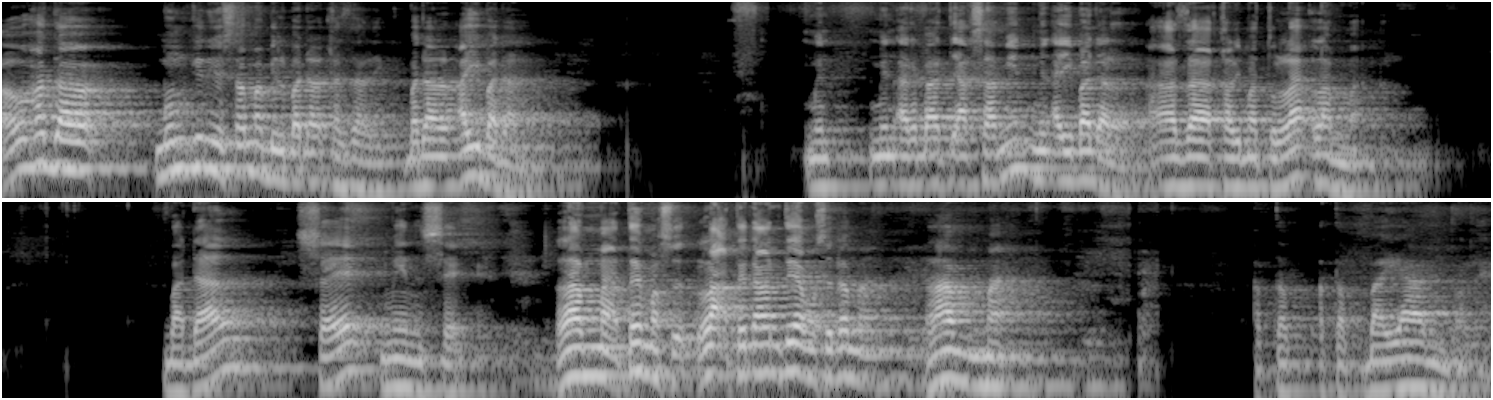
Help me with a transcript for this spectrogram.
Oh hada mungkin sama bil badal kazalik badal ay badal. Min min arbaati aksamin min ay badal. Hadza kalimatullah lama. Badal se min se. Lama teh maksud la teh naon teh maksudna mah lama. Atau atau bayan boleh.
